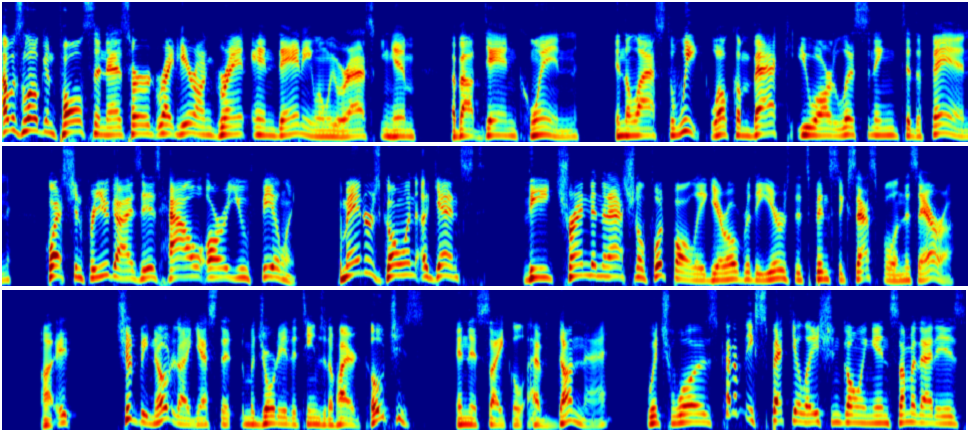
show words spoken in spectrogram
That was Logan Paulson, as heard right here on Grant and Danny when we were asking him about Dan Quinn in the last week. Welcome back. You are listening to the fan. Question for you guys is how are you feeling? Commanders going against the trend in the National Football League here over the years that's been successful in this era. Uh, it should be noted, I guess, that the majority of the teams that have hired coaches in this cycle have done that, which was kind of the speculation going in. Some of that is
